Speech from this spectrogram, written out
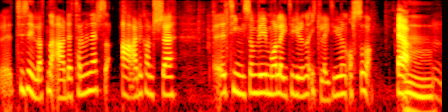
eh, tilsynelatende er determinert, så er det kanskje eh, ting som vi må legge til grunn og ikke legge til grunn også, da. Ja. Mm.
